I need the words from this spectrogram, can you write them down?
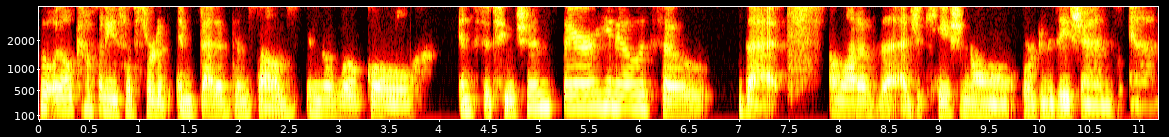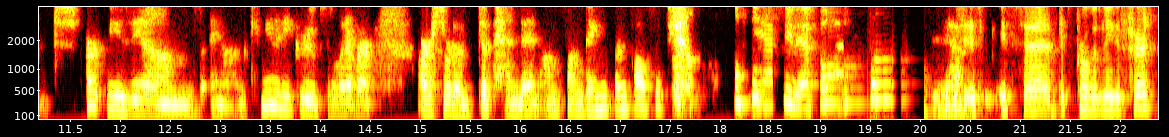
the oil companies have sort of embedded themselves in the local institutions there. You know, so that a lot of the educational organizations and art museums and community groups and whatever are sort of dependent on funding from fossil fuels. Yeah. you know, yeah. it's it's uh, it's probably the first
